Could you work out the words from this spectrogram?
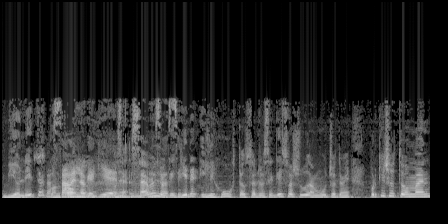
violeta Ya con saben rojo. lo que quieren. O sea, saben Es lo que quieren y les gusta usar, o sea que eso ayuda mucho también, porque ellos toman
